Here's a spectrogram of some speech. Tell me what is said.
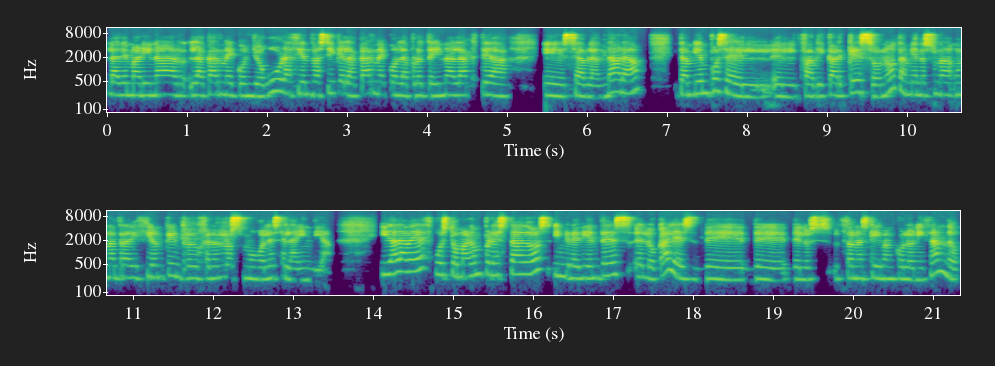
la de marinar la carne con yogur, haciendo así que la carne con la proteína láctea eh, se ablandara. También pues el, fabricar queso, ¿no? También es una, una tradición que introdujeron los mogoles en la India y a la vez pues tomaron prestados ingredientes eh, locales de, las zonas que iban colonizando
